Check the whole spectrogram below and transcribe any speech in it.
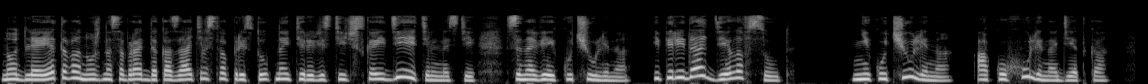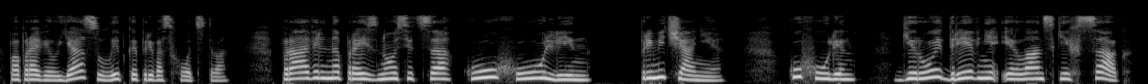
но для этого нужно собрать доказательства преступной террористической деятельности сыновей Кучулина и передать дело в суд. Не Кучулина, а Кухулина, детка, — поправил я с улыбкой превосходства. «Правильно произносится Кухулин». Примечание. Кухулин — герой древнеирландских саг,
